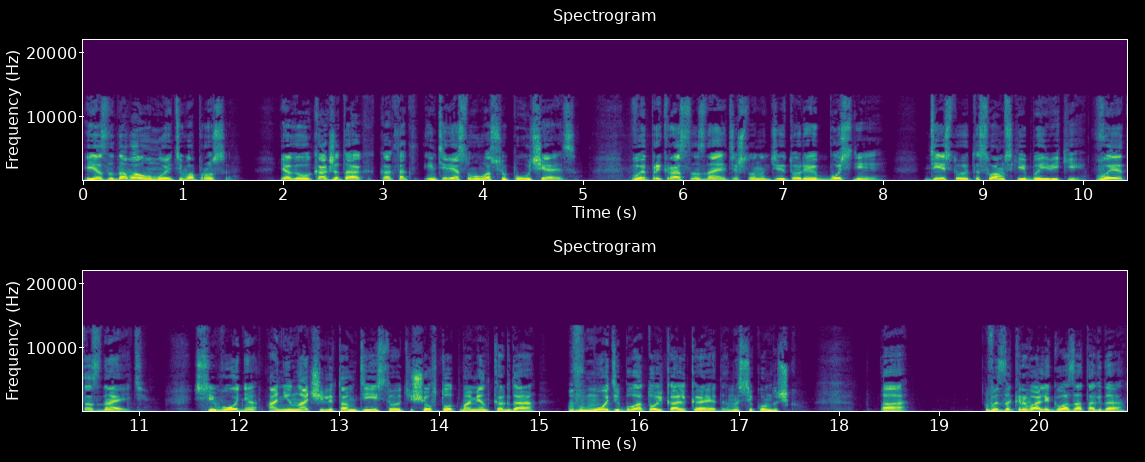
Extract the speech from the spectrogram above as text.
И я задавал ему эти вопросы. Я говорю, как же так? Как так интересно у вас все получается? Вы прекрасно знаете, что на территории Боснии действуют исламские боевики. Вы это знаете. Сегодня они начали там действовать еще в тот момент, когда в моде была только Аль-Каида, на секундочку. А, вы закрывали глаза тогда.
